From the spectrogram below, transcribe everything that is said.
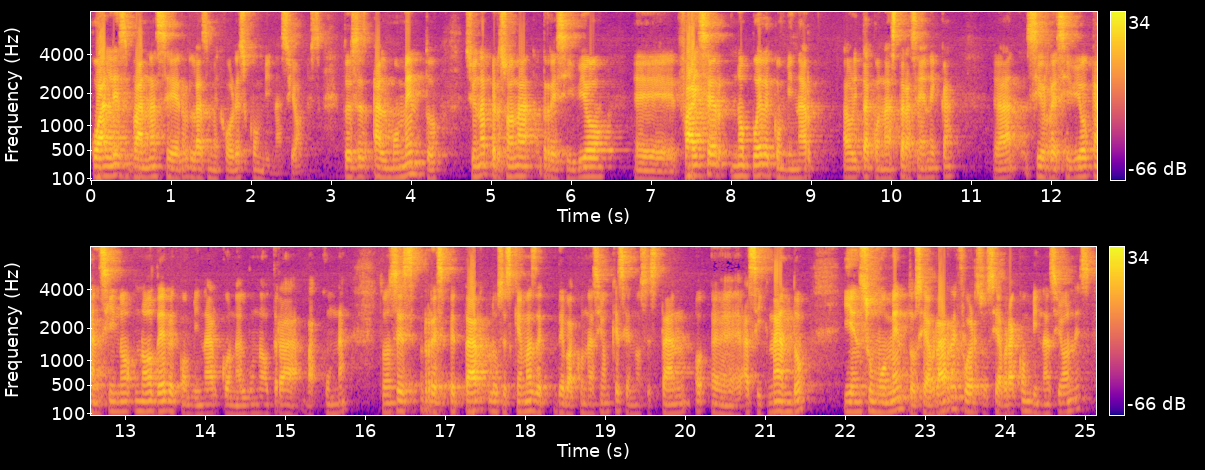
cuáles van a ser las mejores combinaciones. Entonces, al momento, si una persona recibió eh, Pfizer, no puede combinar ahorita con AstraZeneca. Si recibió Cancino, no debe combinar con alguna otra vacuna. Entonces, respetar los esquemas de, vacunación que se nos están eh, asignando y en su momento, si habrá refuerzos, si habrá combinaciones,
